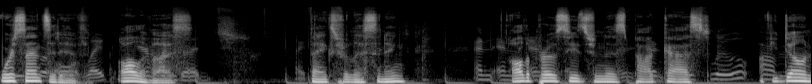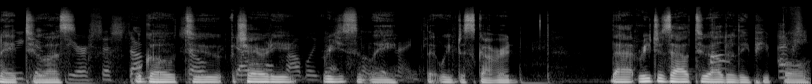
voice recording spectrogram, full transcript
we're sensitive, all of us. Thanks for listening. All the proceeds from this podcast, if you donate to us, will go to a charity recently that we've discovered that reaches out to elderly people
